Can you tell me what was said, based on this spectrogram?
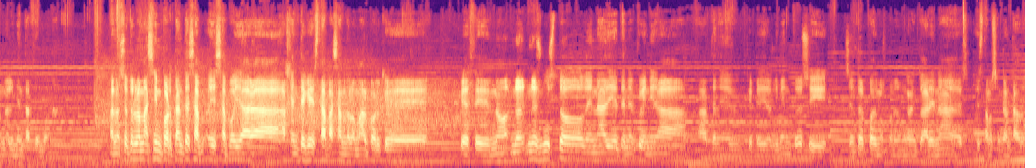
una alimentación buena. Para nosotros lo más importante es, apoyar a, gente que está pasándolo mal, porque decir, no, no, no, es gusto de nadie tener que venir a, a, tener que pedir alimentos y si nosotros podemos poner un granito de arena, estamos encantados.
